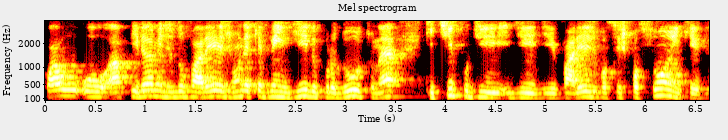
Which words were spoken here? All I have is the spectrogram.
qual a pirâmide do varejo, onde é que é vendido o produto, né? que tipo de, de, de varejo vocês possuem, que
